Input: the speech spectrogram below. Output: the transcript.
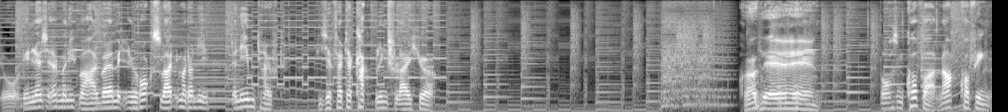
So, den lässt ich erstmal nicht behalten, weil er mit dem Rockslide immer daneben, daneben trifft. Diese fette Kackblindschleiche. Coffin. Brauchst einen Koffer nach Coffing.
